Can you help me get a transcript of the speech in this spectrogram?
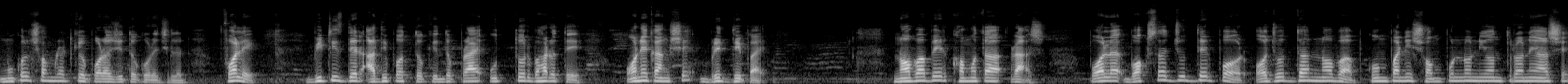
মুঘল সম্রাটকেও পরাজিত করেছিলেন। ফলে ব্রিটিশদের আধিপত্য কিন্তু প্রায় উত্তর ভারতে অনেকাংশে বৃদ্ধি পায়। নবাবের ক্ষমতা হ্রাস। পলা, বক্সার যুদ্ধের পর অযোধ্যার নবাব কোম্পানির সম্পূর্ণ নিয়ন্ত্রণে আসে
